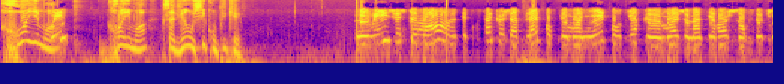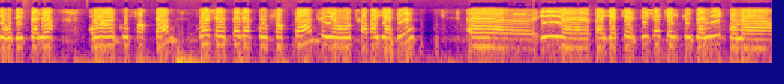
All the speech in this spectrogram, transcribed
croyez-moi, croyez-moi que ça devient aussi compliqué. Mais oui, justement, c'est pour ça que j'appelais pour témoigner, pour dire que moi, je m'interroge sur ceux qui ont des salaires moins confortables. Moi, j'ai un salaire confortable et on travaille à deux. Euh, et euh, bah, il y a déjà quelques années qu'on a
